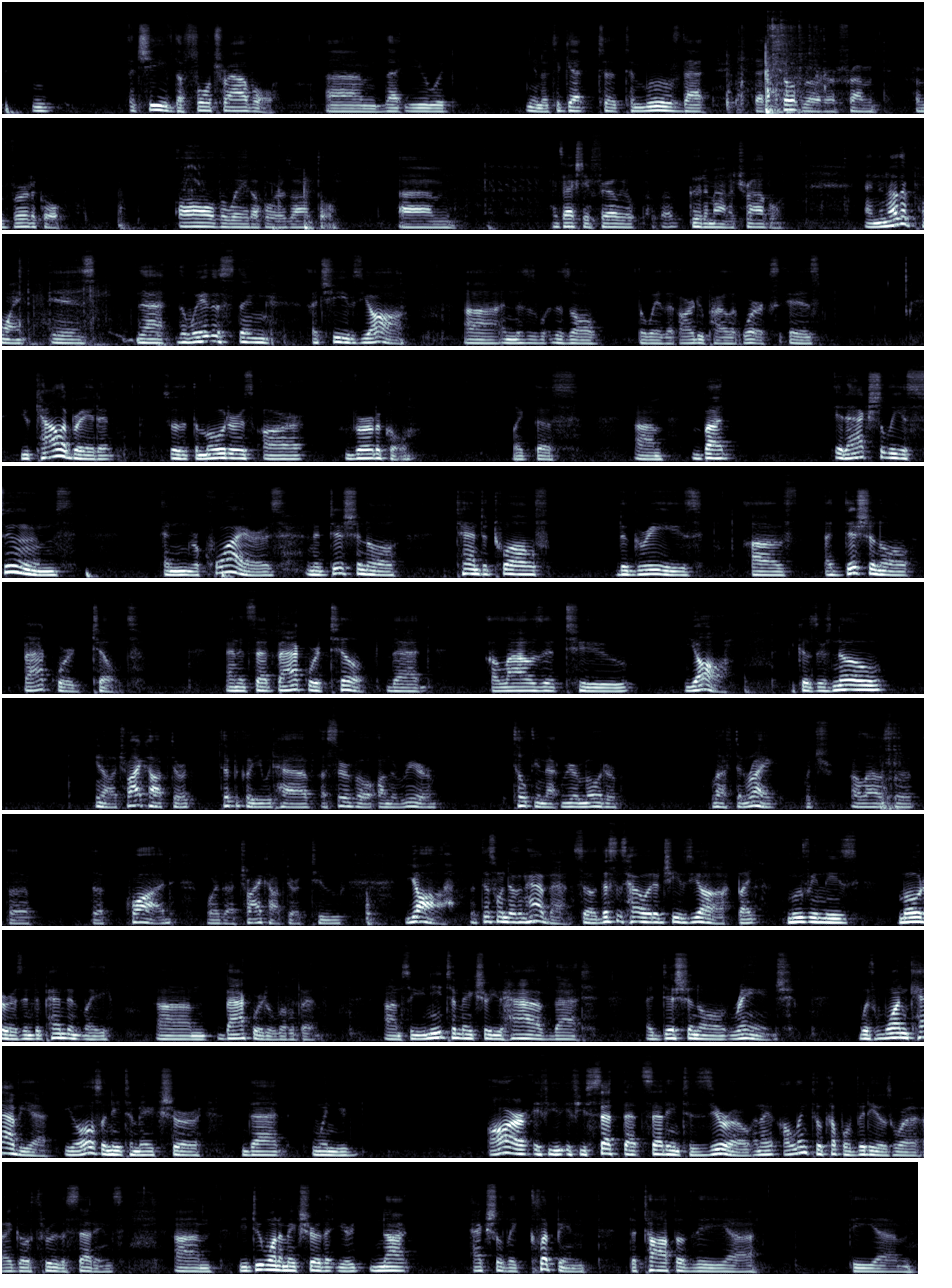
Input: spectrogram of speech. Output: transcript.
achieve the full travel um, that you would, you know, to get to, to move that, that tilt rotor from, from vertical all the way to horizontal. Um, it's actually a fairly a good amount of travel. And another point is that the way this thing achieves yaw, uh, and this is what this is all the way that ArduPilot works, is you calibrate it so that the motors are vertical like this. Um, but it actually assumes and requires an additional 10 to 12 degrees of additional backward tilt. And it's that backward tilt that allows it to yaw because there's no, you know, a tricopter, typically you would have a servo on the rear tilting that rear motor left and right, which allows the, the, the quad or the tricopter to yaw, but this one doesn't have that. So this is how it achieves yaw, by moving these motors independently um, backward a little bit. Um, so you need to make sure you have that additional range. With one caveat, you also need to make sure that when you are, if you if you set that setting to zero, and I, will link to a couple of videos where I, I go through the settings, um, you do want to make sure that you're not actually clipping the top of the, uh, the, um,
